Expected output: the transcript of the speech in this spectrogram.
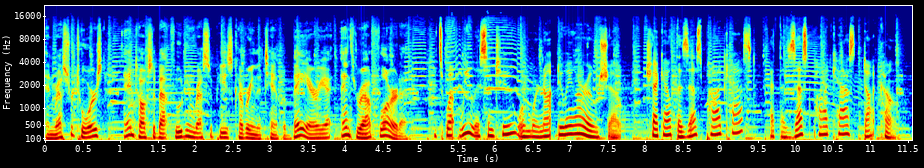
and restaurateurs and talks about food and recipes covering the Tampa Bay area and throughout Florida. It's what we listen to when we're not doing our own show. Check out the Zest podcast at thezestpodcast.com.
